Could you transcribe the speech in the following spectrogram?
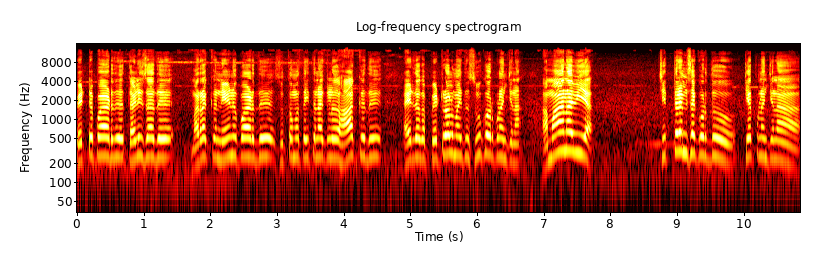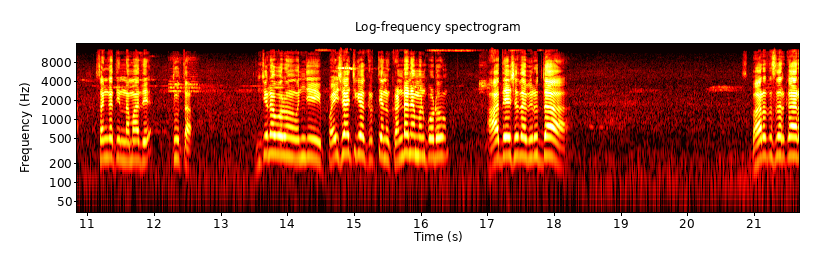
ಪೆಟ್ಟುಪಾಡ್ದು ತಳಿಸದು ಮರಕ್ಕೆ ನೇಣು ಪಾಡ್ದು, ಸುತ್ತಮುತ್ತ ಇತ್ತನಕ್ಲು ಹಾಕದು ಐದಾಗ ಪೆಟ್ರೋಲ್ ಮೈತು ಸೂಕೋರ್ಪಣಂಚಿನ ಅಮಾನವೀಯ ಚಿತ್ರಹಿಂಸೆ ಕೊರ್ದು ಕೇರ್ಪಣಂಚಿನ ಸಂಗತಿ ನಮಾದೆ ತೂತ. ಇಂಚಿನವರು ಒಂಜಿ ಪೈಶಾಚಿಕ ಕೃತ್ಯನು ಖಂಡನೆ ಮನ್ಪಡು ಆ ದೇಶದ ವಿರುದ್ಧ ಭಾರತ ಸರ್ಕಾರ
